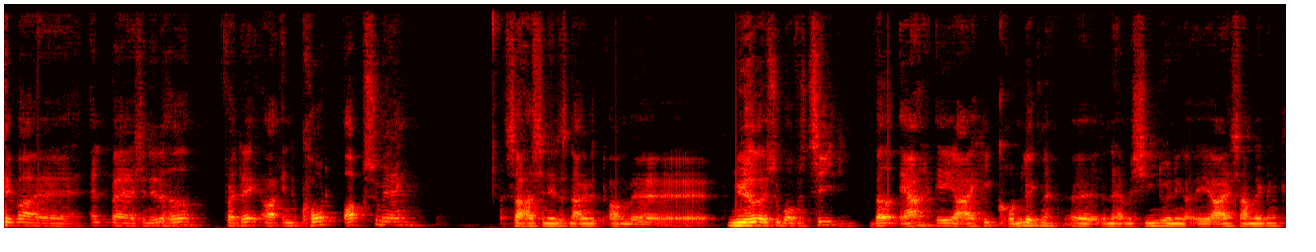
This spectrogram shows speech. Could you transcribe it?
Det var øh, alt, hvad Jeanette havde for i dag, og en kort opsummering. Så har Jeanette snakket lidt om øh, nyheder i SuperOffice 10. Hvad er AI helt grundlæggende? Øh, den her machine learning og AI sammenlægning.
